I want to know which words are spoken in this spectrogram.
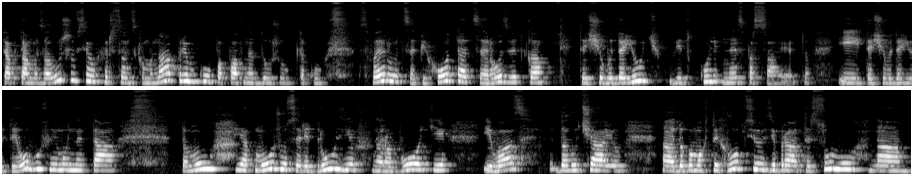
Так там і залишився в Херсонському напрямку, попав в дуже таку сферу. Це піхота, це розвідка. Те, що видають, від куль не спасає. І те, що видають, і обувь йому не та. Тому, як можу, серед друзів на роботі і вас долучаю е, допомогти хлопцю зібрати суму на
